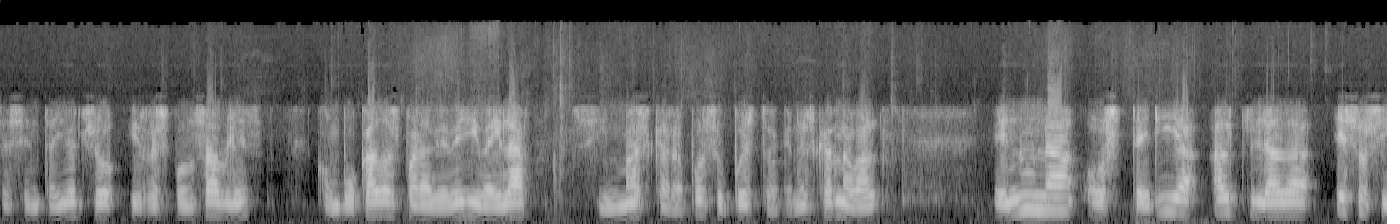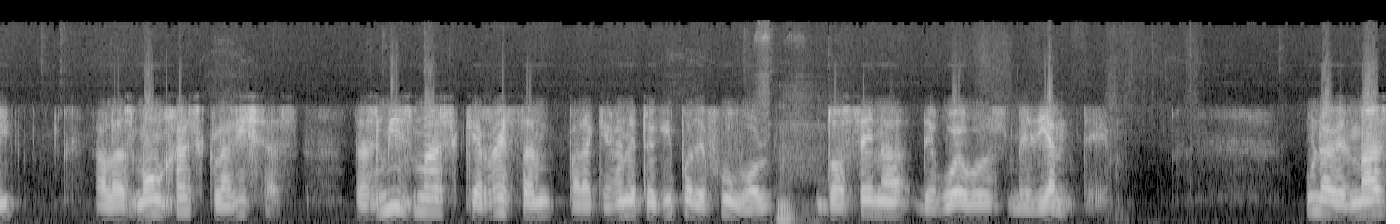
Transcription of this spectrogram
68 irresponsables convocados para beber y bailar, sin máscara por supuesto, que no es carnaval, en una hostería alquilada, eso sí, a las monjas clarisas, las mismas que rezan para que gane tu equipo de fútbol docena de huevos mediante. Una vez más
